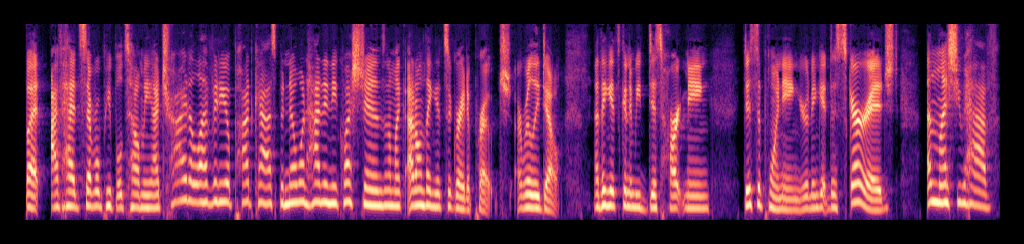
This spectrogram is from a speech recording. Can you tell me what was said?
But I've had several people tell me, I tried a live video podcast, but no one had any questions. And I'm like, I don't think it's a great approach. I really don't. I think it's going to be disheartening disappointing. You're going to get discouraged unless you have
